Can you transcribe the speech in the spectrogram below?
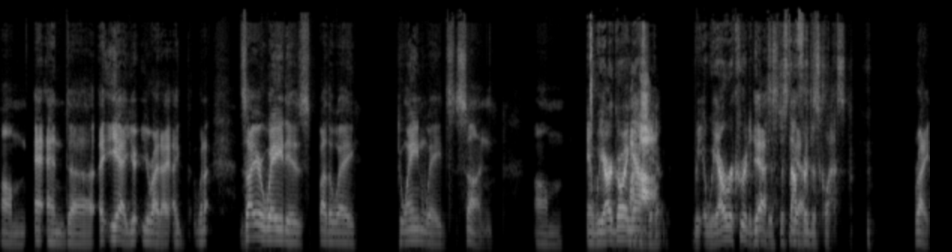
Um, and uh, yeah, you're, you're right. I, I when I, Zaire Wade is, by the way, Dwyane Wade's son. Um, and we are going after him. We we are recruiting. Yes, him. it's just not yes. for this class. right.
